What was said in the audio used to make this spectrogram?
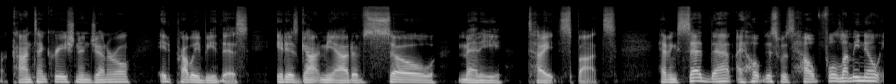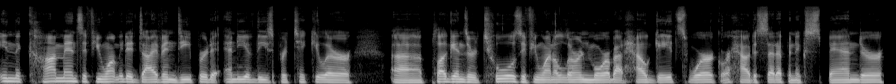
or content creation in general, it'd probably be this. It has gotten me out of so many tight spots. Having said that, I hope this was helpful. Let me know in the comments if you want me to dive in deeper to any of these particular uh, plugins or tools. If you want to learn more about how gates work or how to set up an expander,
